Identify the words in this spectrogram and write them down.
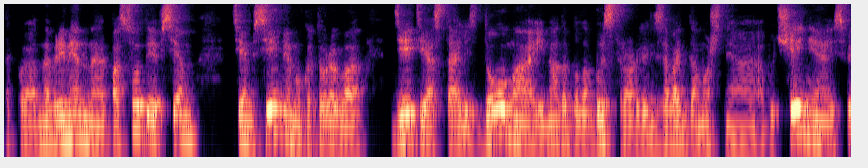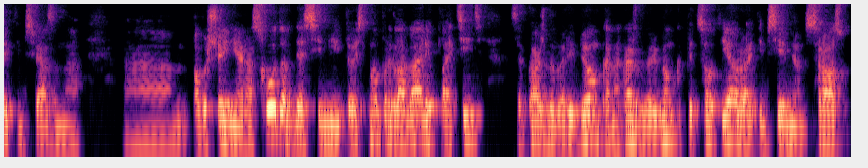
такое одновременное пособие всем тем семьям, у которого дети остались дома, и надо было быстро организовать домашнее обучение, и с этим связано э, повышение расходов для семьи. То есть мы предлагали платить за каждого ребенка, на каждого ребенка 500 евро этим семьям сразу.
